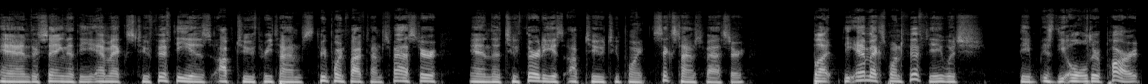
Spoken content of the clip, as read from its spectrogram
and they're saying that the MX 250 is up to three times, 3.5 times faster, and the 230 is up to 2.6 times faster. But the MX 150, which the, is the older part,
